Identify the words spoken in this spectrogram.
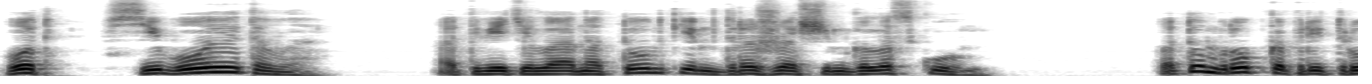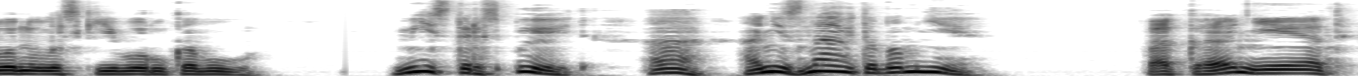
от всего этого», — ответила она тонким, дрожащим голоском. Потом робко притронулась к его рукаву. «Мистер Спейд, а они знают обо мне?» «Пока нет.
